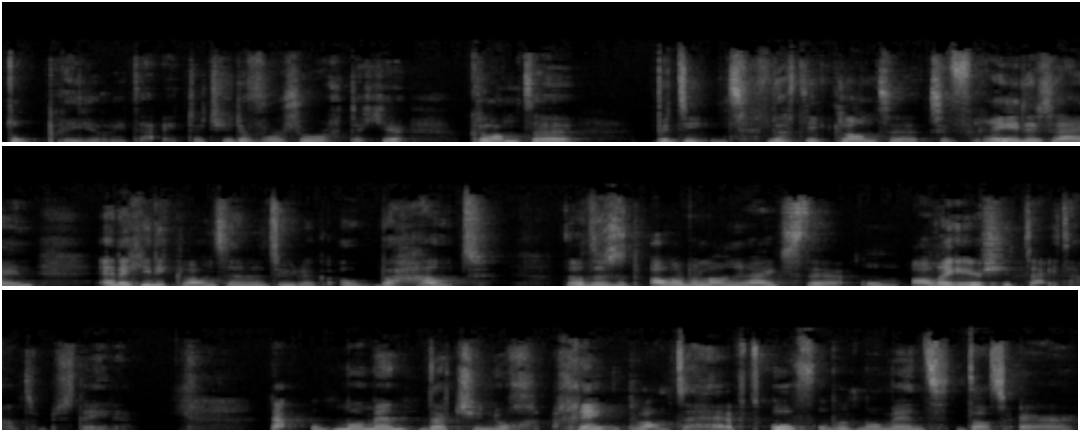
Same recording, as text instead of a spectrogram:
topprioriteit. Dat je ervoor zorgt dat je klanten bedient. Dat die klanten tevreden zijn en dat je die klanten natuurlijk ook behoudt. Dat is het allerbelangrijkste om allereerst je tijd aan te besteden. Nou, op het moment dat je nog geen klanten hebt, of op het moment dat er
